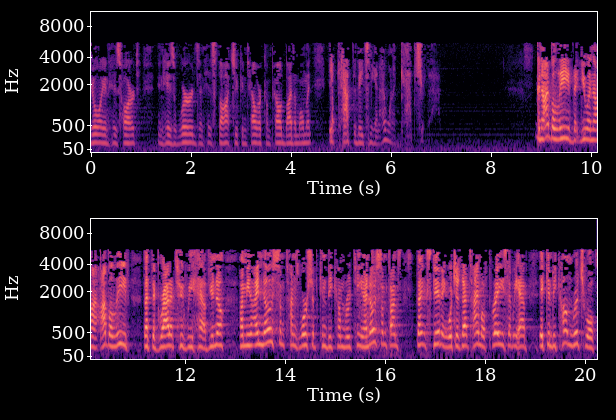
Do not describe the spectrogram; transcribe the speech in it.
joy in his heart and his words and his thoughts, you can tell are compelled by the moment. It captivates me, and I want to capture that. And I believe that you and I, I believe that the gratitude we have, you know, I mean, I know sometimes worship can become routine. I know sometimes Thanksgiving, which is that time of praise that we have, it can become ritual.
